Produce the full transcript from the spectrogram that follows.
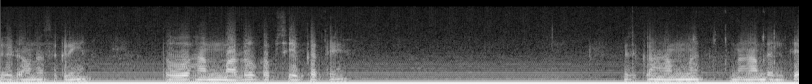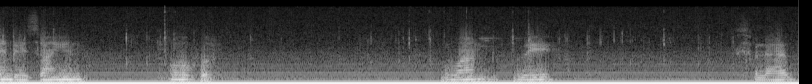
डिस्प्लेड ऑन अ स्क्रीन तो हम मॉडल को अब सेव करते हैं। इसका हम नाम डालते हैं design of one way slab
